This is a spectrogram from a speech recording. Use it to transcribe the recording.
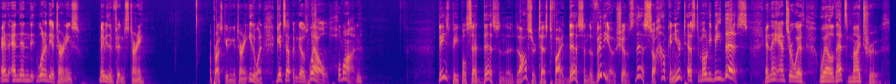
and and then the, one of the attorneys maybe the defense attorney or prosecuting attorney, either one, gets up and goes, Well, hold on. These people said this, and the, the officer testified this, and the video shows this. So, how can your testimony be this? And they answer with, Well, that's my truth.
